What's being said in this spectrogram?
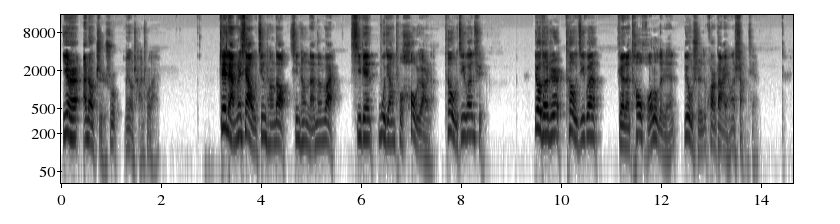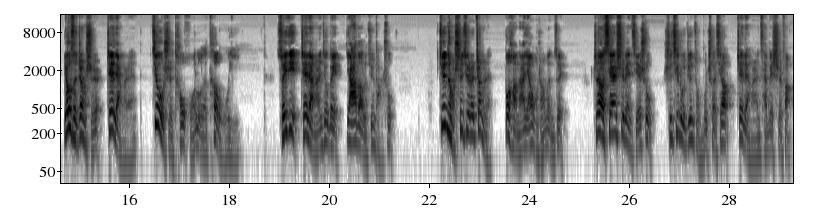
因而按照指数没有查出来。这两个人下午经常到新城南门外西边木匠铺后院的特务机关去，又得知特务机关给了偷活路的人六十块大洋的赏钱，由此证实这两个人就是偷活路的特务无疑。随即，这两个人就被押到了军法处。军统失去了证人，不好拿杨虎城问罪。直到西安事变结束，十七路军总部撤销，这两个人才被释放。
